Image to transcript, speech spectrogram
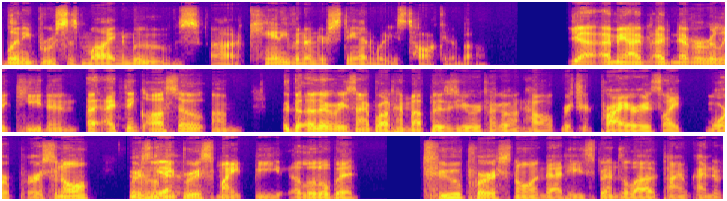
lenny bruce's mind moves uh, can't even understand what he's talking about Yeah, I mean, I've I've never really keyed in. I, I think also um the other reason I brought him up is you were talking about how Richard Pryor is like more personal, whereas Mhm. Lenny Bruce might be a little bit too personal in that he spends a lot of time kind of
